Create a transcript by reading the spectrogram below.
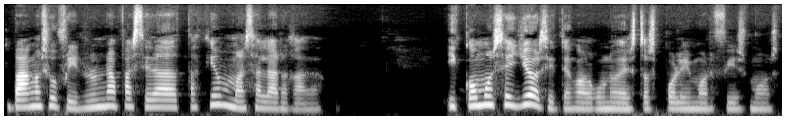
van a sufrir una fase de adaptación más alargada. ¿Y cómo sé yo si tengo alguno de estos polimorfismos?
